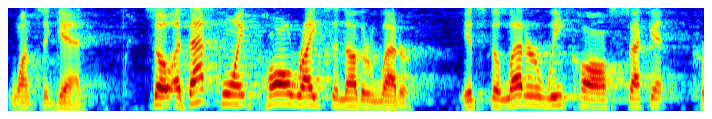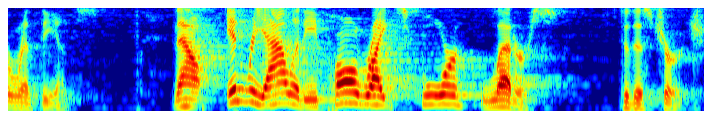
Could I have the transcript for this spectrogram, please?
once again. So at that point, Paul writes another letter. It's the letter we call Second Corinthians. Now, in reality, Paul writes four letters to this church.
